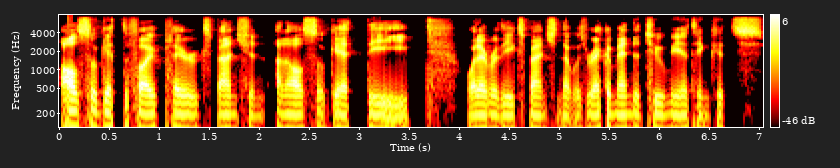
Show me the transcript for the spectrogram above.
also get the five player expansion, and also get the whatever the expansion that was recommended to me. I think it's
